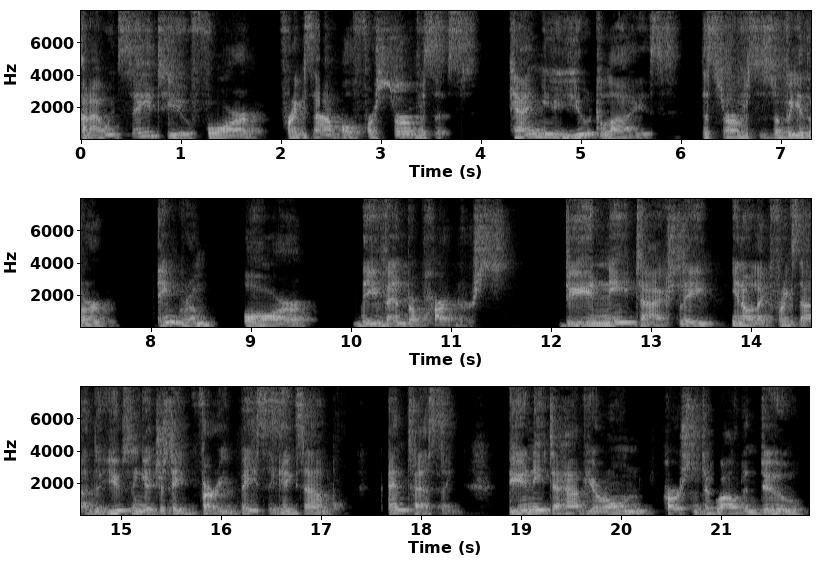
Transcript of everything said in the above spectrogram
And I would say to you, for, for example, for services, can you utilize the services of either Ingram or the vendor partners? Do you need to actually, you know, like for example, using a, just a very basic example, pen testing. Do you need to have your own person to go out and do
